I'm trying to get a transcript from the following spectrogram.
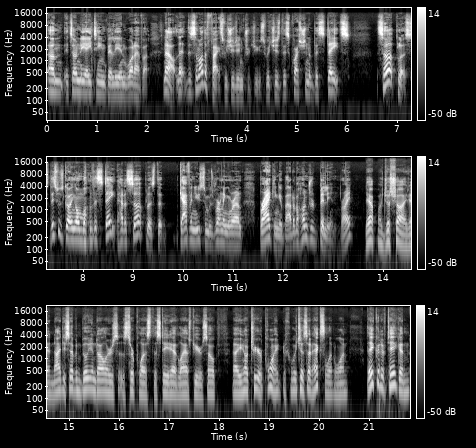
um, it's only 18 billion, whatever. Now, let, there's some other facts we should introduce, which is this question of the state's surplus. This was going on while the state had a surplus that Gavin Newsom was running around bragging about of 100 billion, right? Yeah, uh, just shy. And $97 billion surplus the state had last year. So, uh, you know, to your point, which is an excellent one, they could have taken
